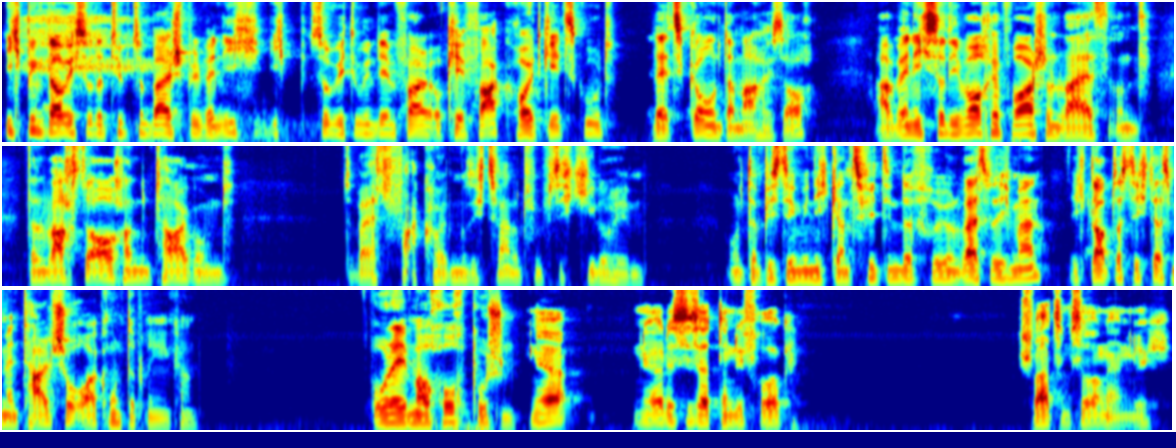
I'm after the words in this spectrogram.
ich bin, glaube ich, so der Typ zum Beispiel, wenn ich, ich, so wie du in dem Fall, okay, fuck, heute geht's gut, let's go und dann mache ich es auch. Aber wenn ich so die Woche vor schon weiß und dann wachst du auch an dem Tag und du weißt, fuck, heute muss ich 250 Kilo heben. Und dann bist du irgendwie nicht ganz fit in der Früh und weißt, was ich meine? Ich glaube, dass dich das mental schon arg runterbringen kann. Oder eben auch hochpushen. Ja. Ja, das ist halt dann die Frage. Schwer zum Sagen eigentlich.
